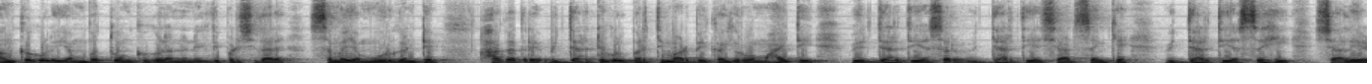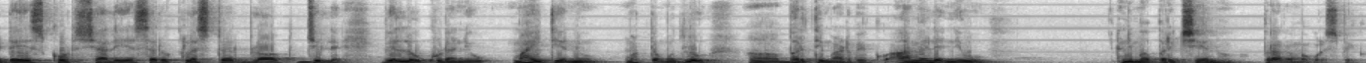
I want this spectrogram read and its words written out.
ಅಂಕಗಳು ಎಂಬತ್ತು ಅಂಕಗಳನ್ನು ನಿಗದಿಪಡಿಸಿದ್ದಾರೆ. ಸಮಯ ಮೂರು ಗಂಟೆ. ಹಾಗಾದರೆ ವಿದ್ಯಾರ್ಥಿಗಳು ಭರ್ತಿ ಮಾಡಬೇಕಾಗಿರುವ ಮಾಹಿತಿ ವಿದ್ಯಾರ್ಥಿ ಹೆಸರು, ವಿದ್ಯಾರ್ಥಿಯ ಶಾರ್ಟ್ ಸಂಖ್ಯೆ, ವಿದ್ಯಾರ್ಥಿಯ ಸಹಿ, ಶಾಲೆಯ ಡಯಸ್ ಕೋಡ್, ಶಾಲೆಯ ಹೆಸರು, ಕ್ಲಸ್ಟರ್, ಬ್ಲಾಕ್, ಜಿಲ್ಲೆ. ಇವೆಲ್ಲವೂ ಕೂಡ ನೀವು ಮಾಹಿತಿಯನ್ನು ಮೊಟ್ಟ ಮೊದಲು ಭರ್ತಿ ಮಾಡಬೇಕು. ಆಮೇಲೆ ನೀವು ನಿಮ್ಮ ಪರೀಕ್ಷೆಯನ್ನು ಪ್ರಾರಂಭಗೊಳಿಸಬೇಕು.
